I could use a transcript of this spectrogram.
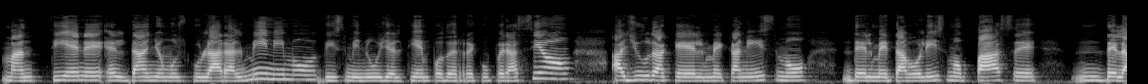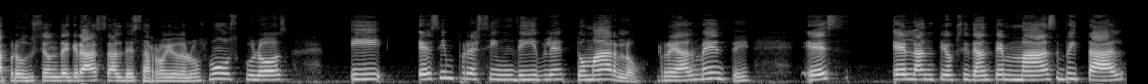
mantiene el daño muscular al mínimo, disminuye el tiempo de recuperación, ayuda a que el mecanismo del metabolismo pase de la producción de grasa al desarrollo de los músculos y es imprescindible tomarlo. Realmente es el antioxidante más vital,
